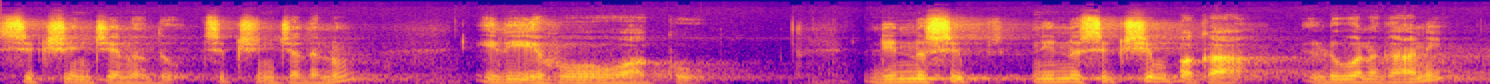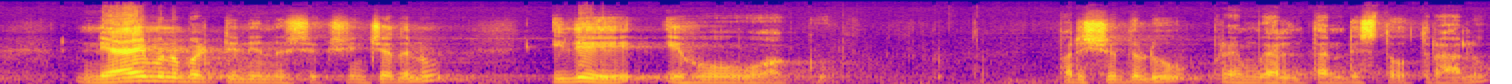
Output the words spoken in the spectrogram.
శిక్షించనదు శిక్షించదను. ఇది యహో వాక్కు నిన్ను శిక్ నిన్ను శిక్షింపక ఇడువను కానీ న్యాయమును బట్టి నిన్ను శిక్షించదను. ఇదే యహో వాక్కు పరిశుద్ధుడు ప్రేమ తండ్రి స్తోత్రాలు.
